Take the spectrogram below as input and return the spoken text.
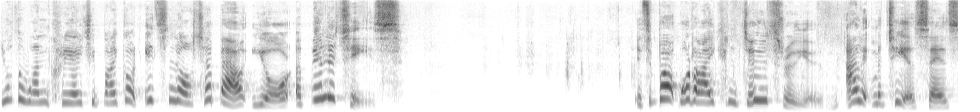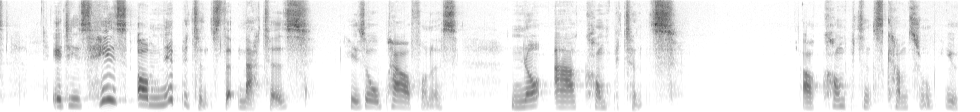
You're the one created by God. It's not about your abilities. It's about what I can do through you. Alec Motyer says, It is his omnipotence that matters, his all powerfulness, not our competence. Our competence comes from you.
